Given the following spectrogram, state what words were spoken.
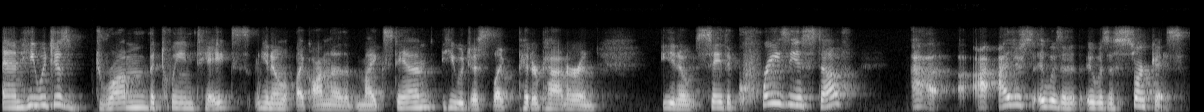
and he would just drum between takes, you know, like on the mic stand. He would just like pitter patter and, you know, say the craziest stuff. I, I, I just, it was a, it was a circus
